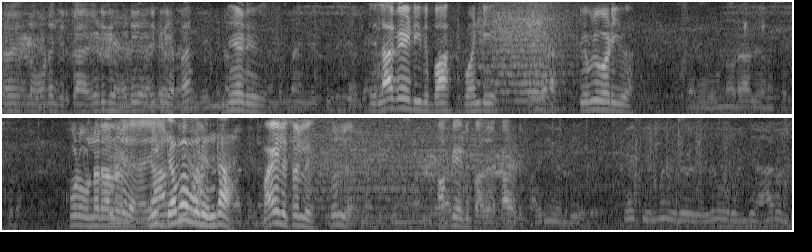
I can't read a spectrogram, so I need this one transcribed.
அஹ் இல்லை உடஞ்சிருக்கா? எடுக்க எடு எடுக்கிறியாப்பா? இதே லாக் ஆகிட்டுதுப்பா வண்டி. எப்படி ஓடிக்குதா? இன்னொரு ஆள் வேணும் சார் கூட. கூட இன்னொரு ஆள் நீ டெமோ பண்ணு இந்தா வாயில சொல்லு சொல்லு. அப்படியே எடுப்பா அதை கால் எடுப்பா. பெரிய வண்டி. கேடிஎம் ஏதோ ஏதோ ஒரு வண்டி ஆர் ஒன்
